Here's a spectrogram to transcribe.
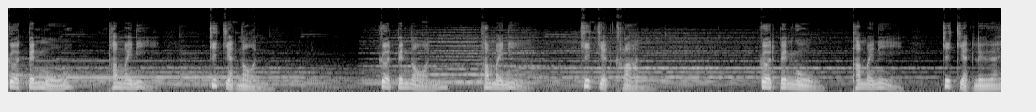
เกิดเป็นหมู ทำไมนี่ขี้เกียจนอน เกิดเป็นหนอน ทำไมนี่ ขี้เกียจคลาน เกิดเป็นงูทำไมนี่ ขี้เกียจเลื้อย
